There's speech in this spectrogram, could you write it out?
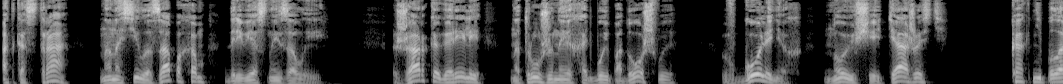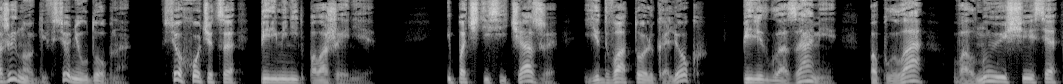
От костра наносило запахом древесной золы. Жарко горели натруженные ходьбой подошвы, в голенях ноющая тяжесть. Как ни положи ноги, все неудобно, все хочется переменить положение. И почти сейчас же, едва только лег, перед глазами поплыла волнующаяся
